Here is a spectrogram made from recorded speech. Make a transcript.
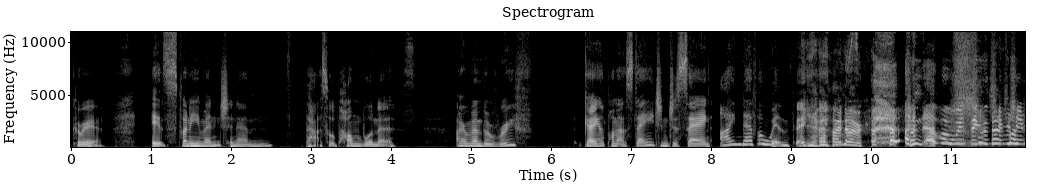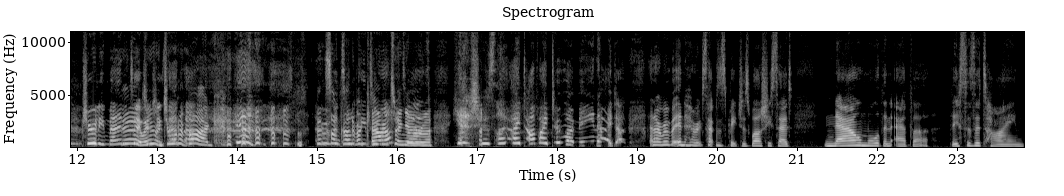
career. It's funny you mention um, that sort of humbleness. I remember Ruth getting up on that stage and just saying, I never win things. Yeah, I know. I never win things. That she, she truly meant Yeah, it when you she want it back? Yeah. I some kind of talking to her accounting error. Yeah, she was like, I, if I do, I mean it. I don't. And I remember in her acceptance speech as well, she said, now more than ever, this is a time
